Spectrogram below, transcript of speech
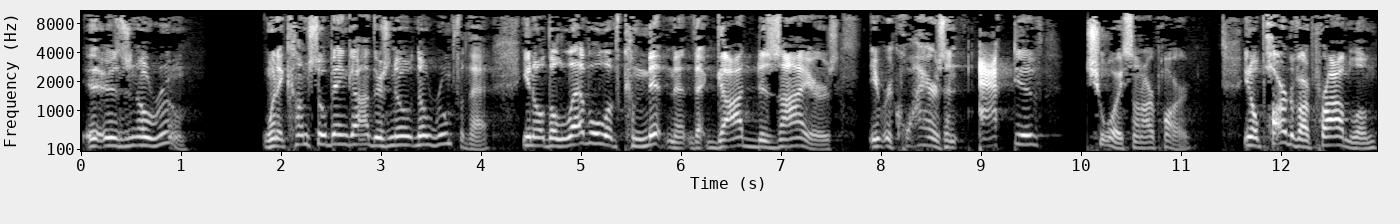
There's no room. When it comes to obeying God, there's no, no room for that. You know, the level of commitment that God desires, it requires an active choice on our part. You know, part of our problem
